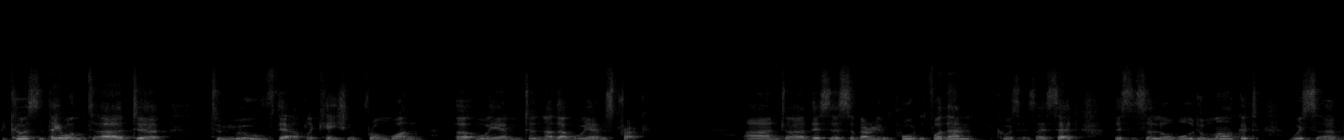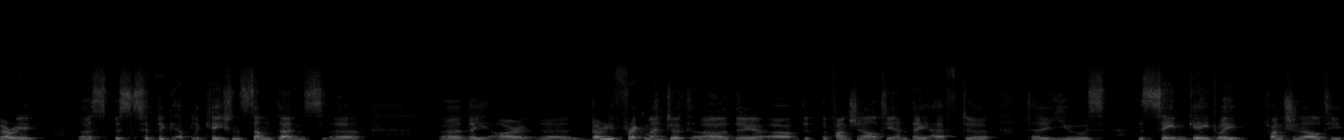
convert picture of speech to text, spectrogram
because they want uh, to to move their application from one uh, OEM to another OEM's truck. And uh, this is very important for them because, as I said, this is a low volume market with uh, very uh, specific applications. Sometimes uh, uh, they are very fragmented, they, the, the, functionality, and they have to, to use the same gateway functionality.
